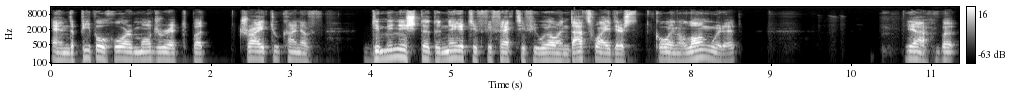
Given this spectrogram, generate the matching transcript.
and the people who are moderate but try to kind of diminish the, the negative effects, if you will, and that's why they're going along with it. Yeah, but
